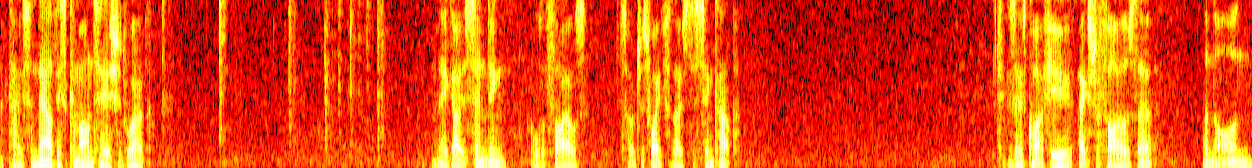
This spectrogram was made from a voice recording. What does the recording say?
okay so now this command here should work and there you go it's sending all the files. So I'll just wait for those to sync up. Because there's quite a few extra files that are not on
